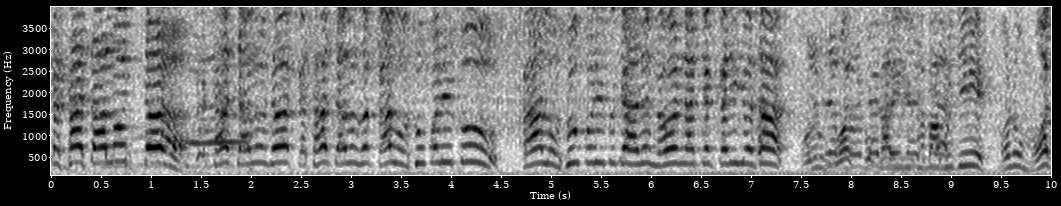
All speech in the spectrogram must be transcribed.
કથા ચાલુ જ છે. કથા ચાલુ છે કથા ચાલુ છે. કાલ ઓછું પડ્યું તું. કાલ ઓછું પડ્યું તું. તે આજે નવો નાટક કરી ગયો છે. ઓનું મોત પોકારી રહ્યું છે બાબુજી. ઓનું મોત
